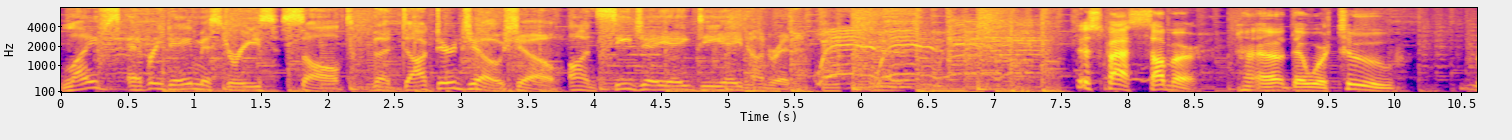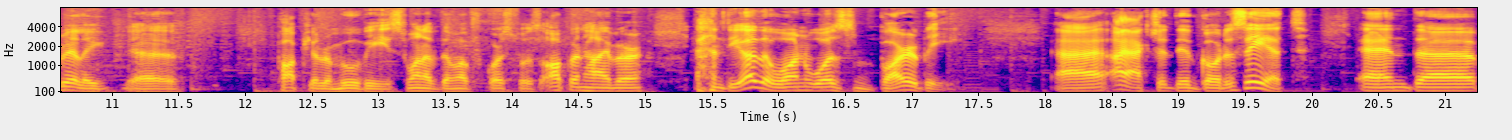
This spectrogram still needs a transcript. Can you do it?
Life's everyday mysteries solved. The Dr. Joe Show on CJAD 800. This past summer, uh, there were two really uh, popular movies. One of them, of course, was Oppenheimer, and the other one was Barbie. Uh, I actually did go to see it, and uh,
